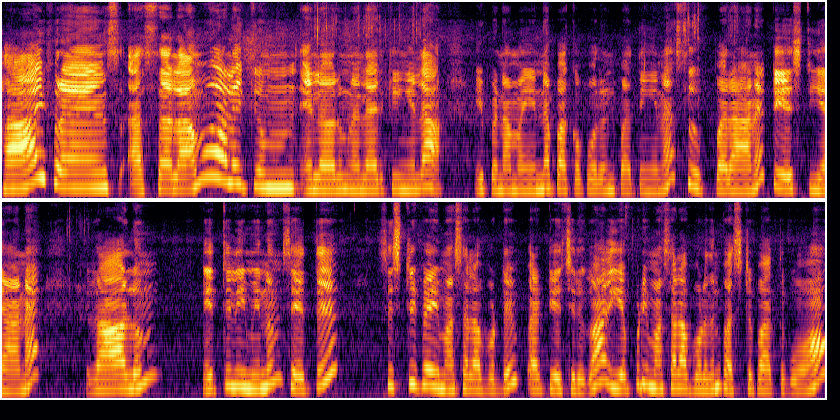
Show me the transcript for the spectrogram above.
ஹாய் ஃப்ரெண்ட்ஸ் அஸ்ஸலாமு வலைக்கும் எல்லோரும் நல்லா இருக்கீங்களா? இப்போ நம்ம என்ன பார்க்க போகிறோன்னு பார்த்தீங்கன்னா சூப்பரான டேஸ்டியான இறாலும் நெத்திலி மீனும் சேர்த்து சிக்ஸ்டி ஃபைவ் மசாலா போட்டு பரட்டி வச்சுருக்கோம். அது எப்படி மசாலா போடுறதுன்னு ஃபஸ்ட்டு பார்த்துக்குவோம்.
